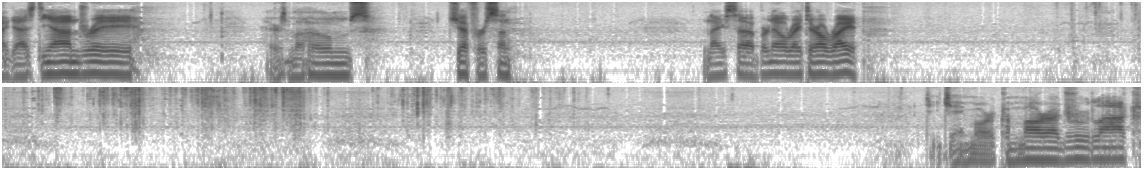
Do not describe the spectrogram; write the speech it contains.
All right, guys. DeAndre. There's Mahomes. Jefferson. Nice uh, Burnell right there. All right. DJ Moore, Kamara, Drew Lock,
